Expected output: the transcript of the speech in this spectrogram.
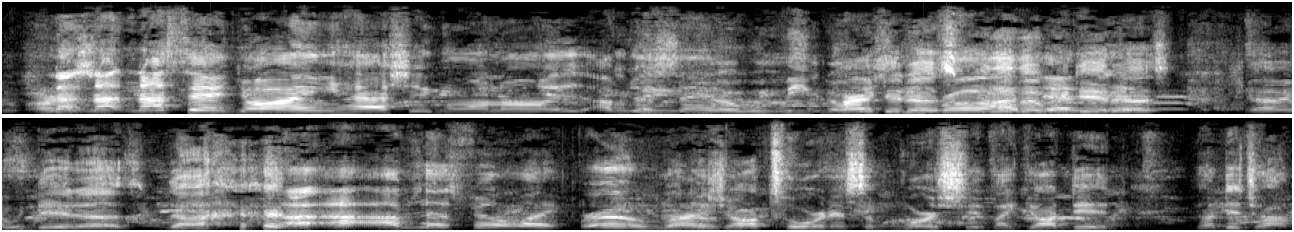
Not, Artists- not not saying y'all ain't had shit going on. I'm I just mean, saying, you know, we, me you know, personally, we did us. bro. you know, I look, just, we did us. You know what I mean? We did us. No. I, I, I'm just feeling like, bro, like y'all toured in some more shit. Like y'all did, y'all did y'all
